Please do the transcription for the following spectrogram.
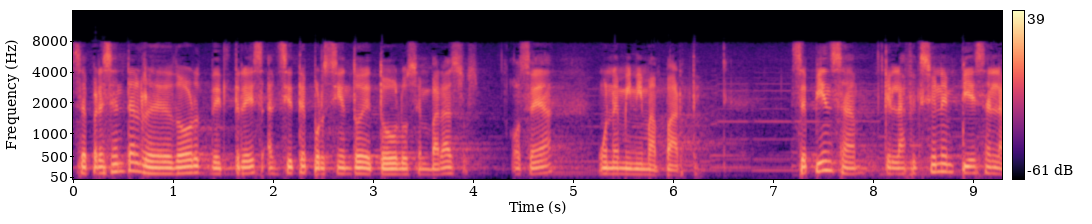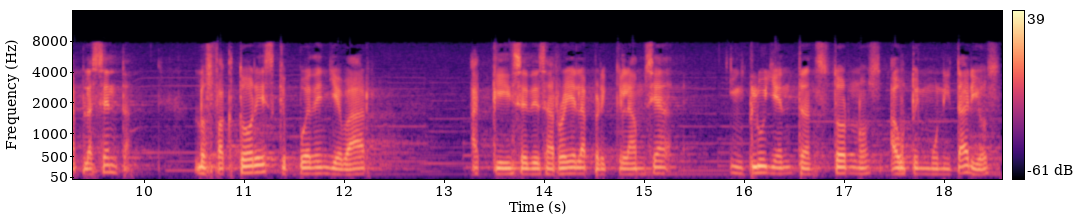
Se presenta alrededor del 3 al 7% de todos los embarazos, o sea, una mínima parte. Se piensa que la afección empieza en la placenta. Los factores que pueden llevar a que se desarrolle la preeclampsia incluyen trastornos autoinmunitarios,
